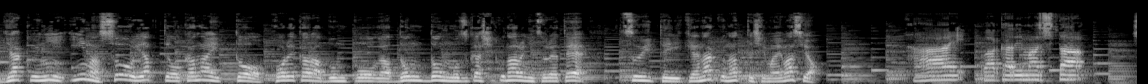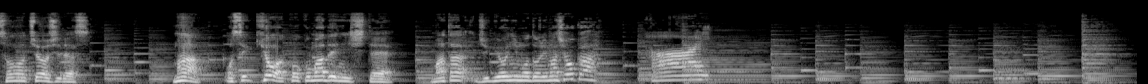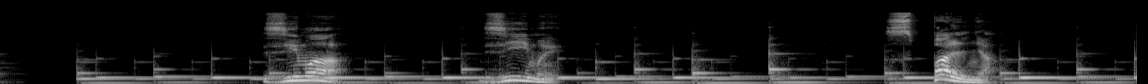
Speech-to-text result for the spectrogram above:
逆に今そうやっておかないと、これから文法がどんどん難しくなるにつれて、ついていけなくなってしまいますよ。はい、わかりました。その調子です。まあ、お説教はここまでにして、また授業に戻りましょうか。はーい。 Зима. Зимы. Спальня.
